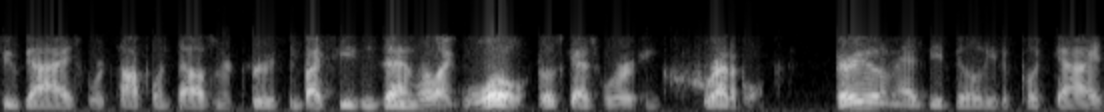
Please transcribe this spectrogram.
two guys were top 1,000 recruits, and by season's end, we're like, whoa, those guys were incredible. Barry Odom has the ability to put guys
